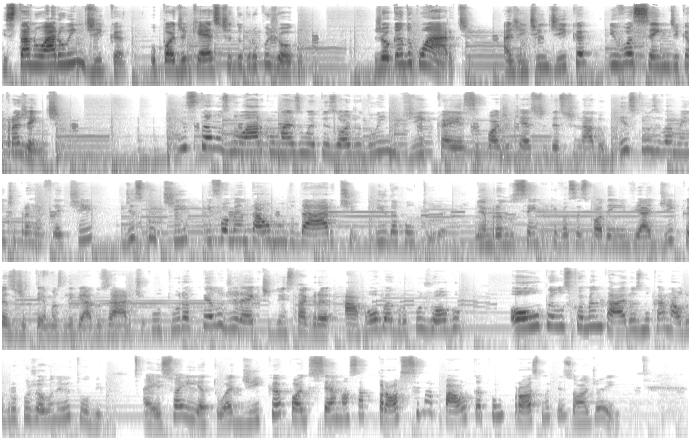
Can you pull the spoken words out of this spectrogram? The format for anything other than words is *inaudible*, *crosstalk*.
Está no ar o Indica, o podcast do Grupo Jogo. Jogando com a arte. A gente indica e você indica pra gente. Estamos no ar com mais um episódio do Indica, esse podcast destinado exclusivamente para refletir, discutir e fomentar o mundo da arte e da cultura. Lembrando sempre que vocês podem enviar dicas de temas ligados à arte e cultura pelo direct do Instagram, arroba Grupo Jogo, ou pelos comentários no canal do Grupo Jogo no YouTube. É isso aí, a tua dica pode ser a nossa próxima pauta para um próximo episódio aí.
